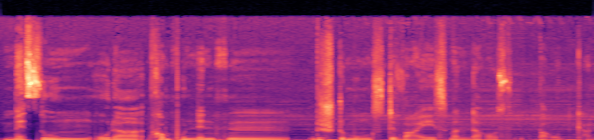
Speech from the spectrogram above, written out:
Messung oder Komponentenbestimmungsdevice man daraus bauen kann.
